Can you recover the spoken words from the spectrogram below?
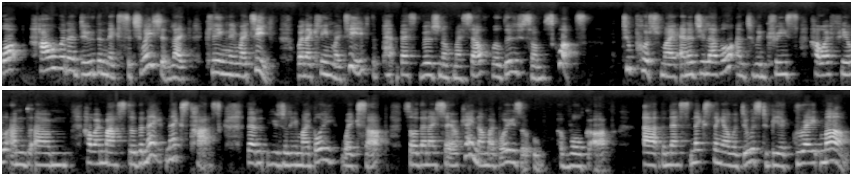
what how would i do the next situation? Like cleaning my teeth. When i clean my teeth the best version of myself will do some squats to push my energy level and to increase how i feel and um, how i master the ne- next task. Then usually my boy wakes up. So then i say okay now my boy is woke up. Uh, the next next thing i will do is to be a great mom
